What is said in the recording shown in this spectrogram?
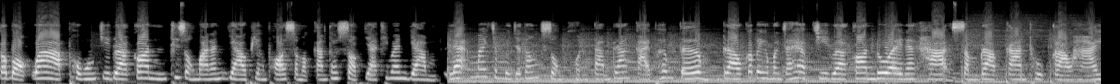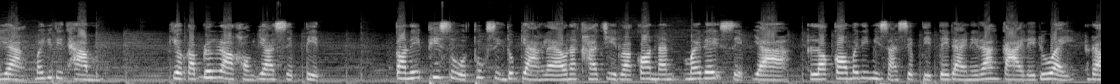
ก็บอกว่าผมของจีดราก้อนที่ส่งมานั้นยาวเพียงพอสำหรับการทดสอบยาที่แม่นยำและไม่จำเป็นจะต้องส่งผลตามร่างกายเพิ่มเติม เราก็เป็นกำลังใจให้กับจีดราก้อนด้วยนะคะสำหรับการถูกกล่าวหาอย่างไม่ยุติธรรม เกี่ยวกับเรื่องราวของยาเสพติด ตอนนี้พิสูจน์ทุกสิ่งทุกอย่างแล้วนะคะจีดราก้อนนั้นไม่ได้เสพยา แล้วก็ไม่ได้มีสารเสพติดใดๆในร่างกายเลยด้วย เรา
